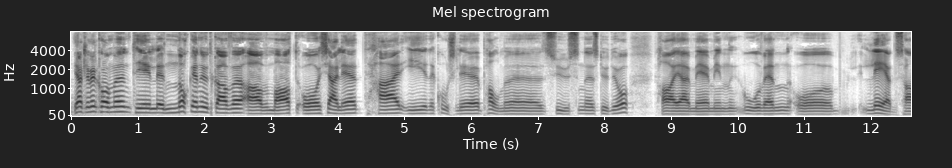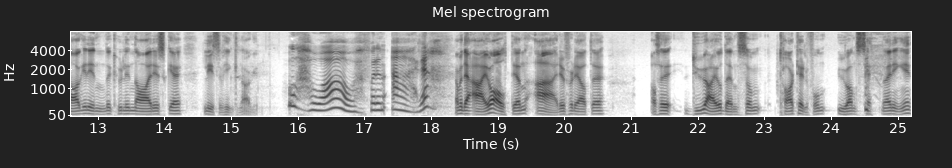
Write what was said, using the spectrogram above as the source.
Hjertelig velkommen til nok en utgave av Mat og kjærlighet. Her i det koselige palmesusende studio har jeg med min gode venn og ledsager innen det kulinariske Lise Finkenhagen. Oh, wow, for en ære. Ja, Men det er jo alltid en ære, fordi at det, Altså, du er jo den som tar telefonen uansett når jeg ringer.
